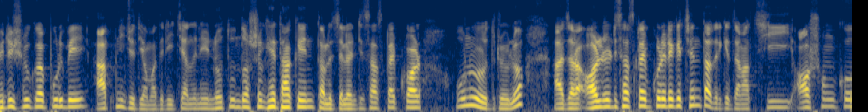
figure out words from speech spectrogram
ভিডিও শুরু করার পূর্বে আপনি যদি আমাদের এই চ্যানেলে নতুন দর্শক হয়ে থাকেন, তাহলে চ্যানেলটি সাবস্ক্রাইব করার অনুরোধ রইল। আর যারা অলরেডি সাবস্ক্রাইব করে রেখেছেন, তাদেরকে জানাচ্ছি অসংখ্য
